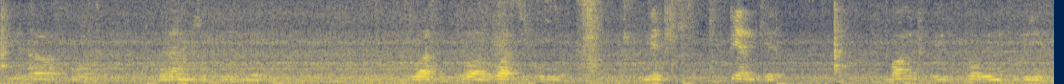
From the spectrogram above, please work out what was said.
І зараз от беремо цю плитку пласт- пла- пластикову від пенки баночку і попробуємо підрізати.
